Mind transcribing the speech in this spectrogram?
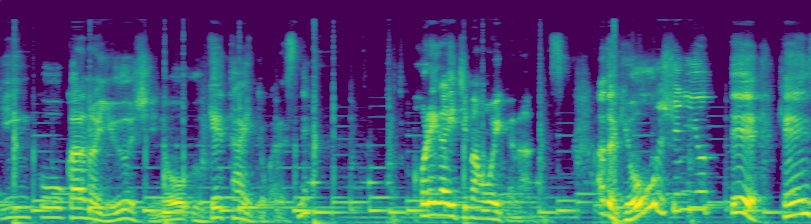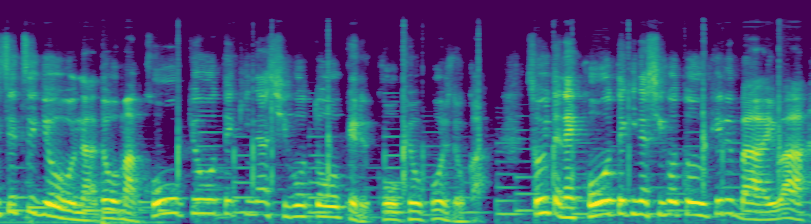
銀行からの融資の受けたいとかですね、これが一番多いかなと。あと、業種によって建設業など、まあ、公共的な仕事を受ける、公共工事とか、そういったね、公的な仕事を受ける場合は、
